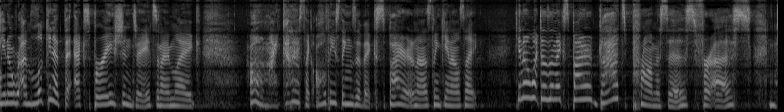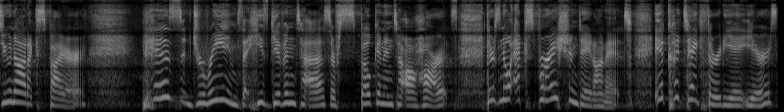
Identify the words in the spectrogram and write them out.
you know, I'm looking at the expiration dates and I'm like, oh my goodness, like all these things have expired. And I was thinking, I was like, you know what doesn't expire? God's promises for us do not expire his dreams that he's given to us or spoken into our hearts, there's no expiration date on it. It could take 38 years.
